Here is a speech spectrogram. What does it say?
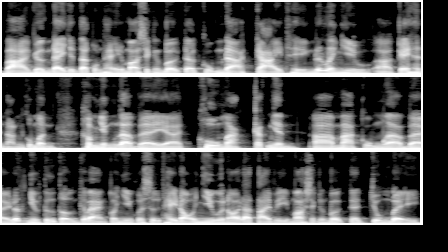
Và gần đây chúng ta cũng thấy Mark Zuckerberg đó cũng đã cải thiện rất là nhiều à, cái hình ảnh của mình. Không những là về à, khuôn mặt cách nhìn à, mà cũng à, về rất nhiều tư tưởng các bạn. Có nhiều cái sự thay đổi nhiều người nói là tại vì Mark Zuckerberg đã chuẩn bị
